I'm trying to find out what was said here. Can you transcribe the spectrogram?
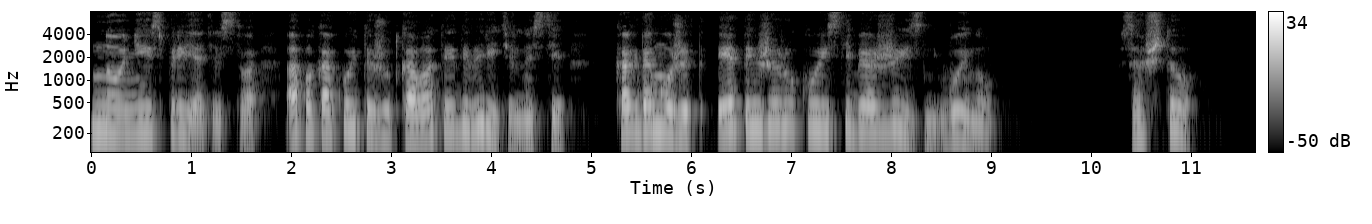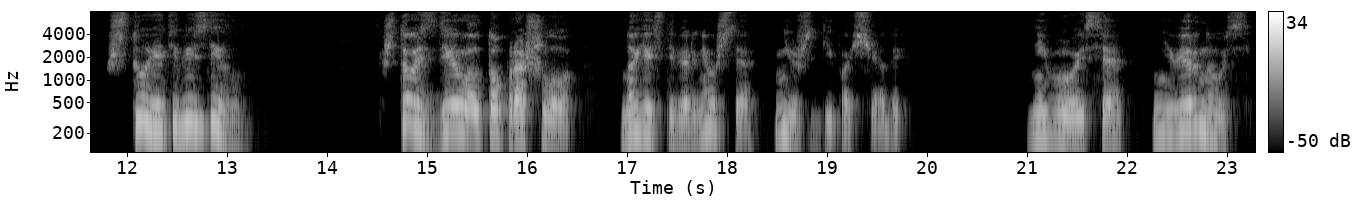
но не из приятельства, а по какой-то жутковатой доверительности, когда, может, этой же рукой из тебя жизнь вынул. За что? Что я тебе сделал? Что сделал, то прошло. Но если вернешься, не жди пощады. Не бойся, не вернусь.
